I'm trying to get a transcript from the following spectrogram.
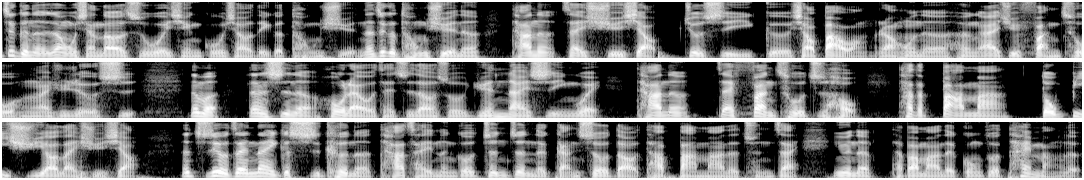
这个呢，让我想到的是我以前国小的一个同学。那这个同学呢，他呢在学校就是一个小霸王，然后呢很爱去犯错，很爱去惹事。那么但是呢，后来我才知道说，原来是因为。他呢，在犯错之后，他的爸妈都必须要来学校。那只有在那一个时刻呢，他才能够真正的感受到他爸妈的存在。因为呢，他爸妈的工作太忙了，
